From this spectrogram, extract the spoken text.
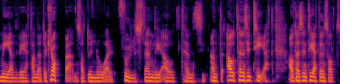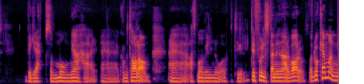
medvetandet och kroppen så att du når fullständig autenticitet. Autenticitet är en sånt begrepp som många här eh, kommer tala om. Eh, att man vill nå upp till, till fullständig närvaro. Och då kan man,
